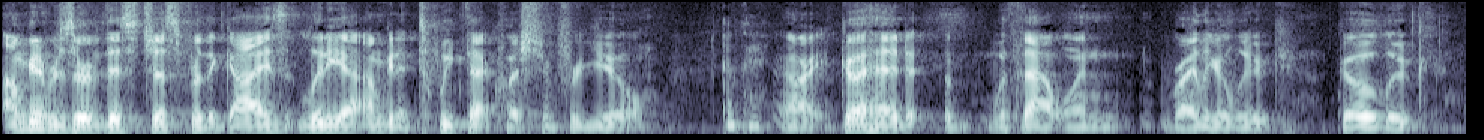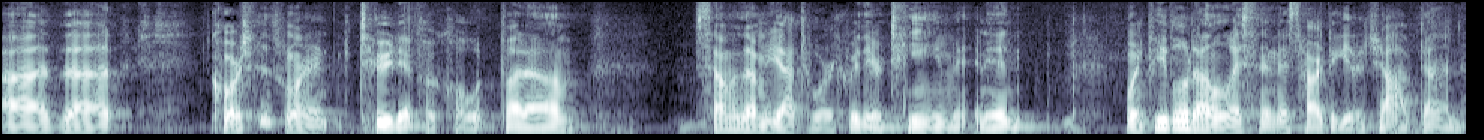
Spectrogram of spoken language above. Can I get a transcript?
I'm going to reserve this just for the guys. Lydia, I'm going to tweak that question for you. Okay. All right, go ahead with that one, Riley or Luke. Go, Luke. Uh, the courses weren't too difficult, but um, some of them you had to work with your team, and in, when people don't listen, it's hard to get a job done.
